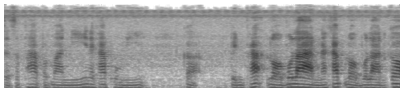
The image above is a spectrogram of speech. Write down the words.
จะสภาพประมาณนี้นะครับองค์นี้ก็เป็นพระหล่อโบราณนะครับ หล่อโบราณก็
